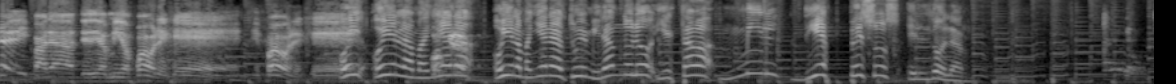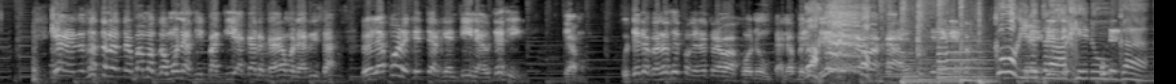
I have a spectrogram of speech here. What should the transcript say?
Qué disparate, Dios mío, pobre gente, pobre gente. Hoy, hoy en la mañana, hoy en la mañana estuve mirándolo y estaba 1010 pesos el dólar. Claro, nosotros lo tomamos como una simpatía, acá nos cagamos la risa. Pero la pobre gente argentina, usted sí, digamos. Usted lo conoce porque no trabajó nunca, ¿no? Pero si usted ha trabajado, usted tiene que... ¿Cómo que no trabajé nunca?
